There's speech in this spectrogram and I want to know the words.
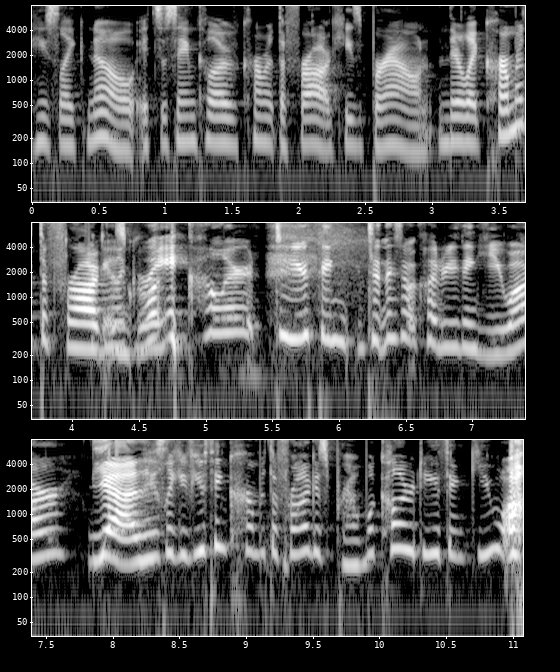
he's like no, it's the same color of Kermit the Frog. He's brown. And they're like Kermit the Frog is like, green. What color do you think? Didn't they say what color do you think you are? Yeah, and he's like, if you think Kermit the Frog is brown, what color do you think you are?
